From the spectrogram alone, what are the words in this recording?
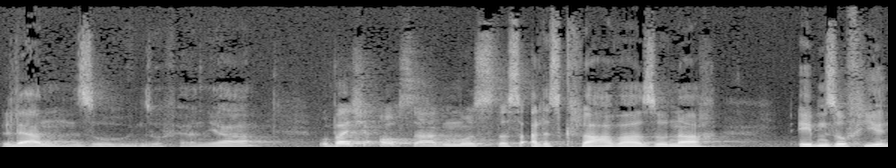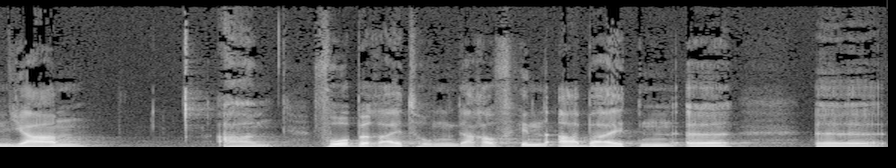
lernen, so insofern, ja. Wobei ich auch sagen muss, dass alles klar war, so nach eben so vielen Jahren ähm, Vorbereitungen, darauf hinarbeiten, äh, äh,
